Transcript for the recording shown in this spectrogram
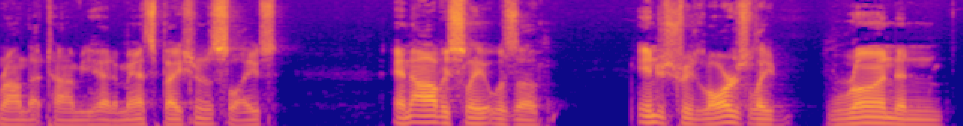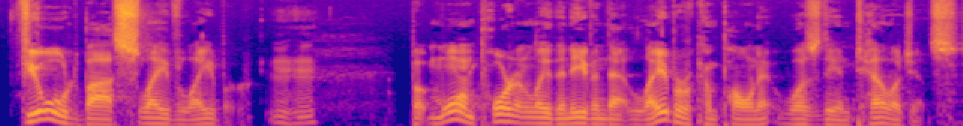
around that time. You had emancipation of the slaves, and obviously it was a industry largely run and fueled by slave labor. Mm-hmm. But more importantly than even that labor component was the intelligence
